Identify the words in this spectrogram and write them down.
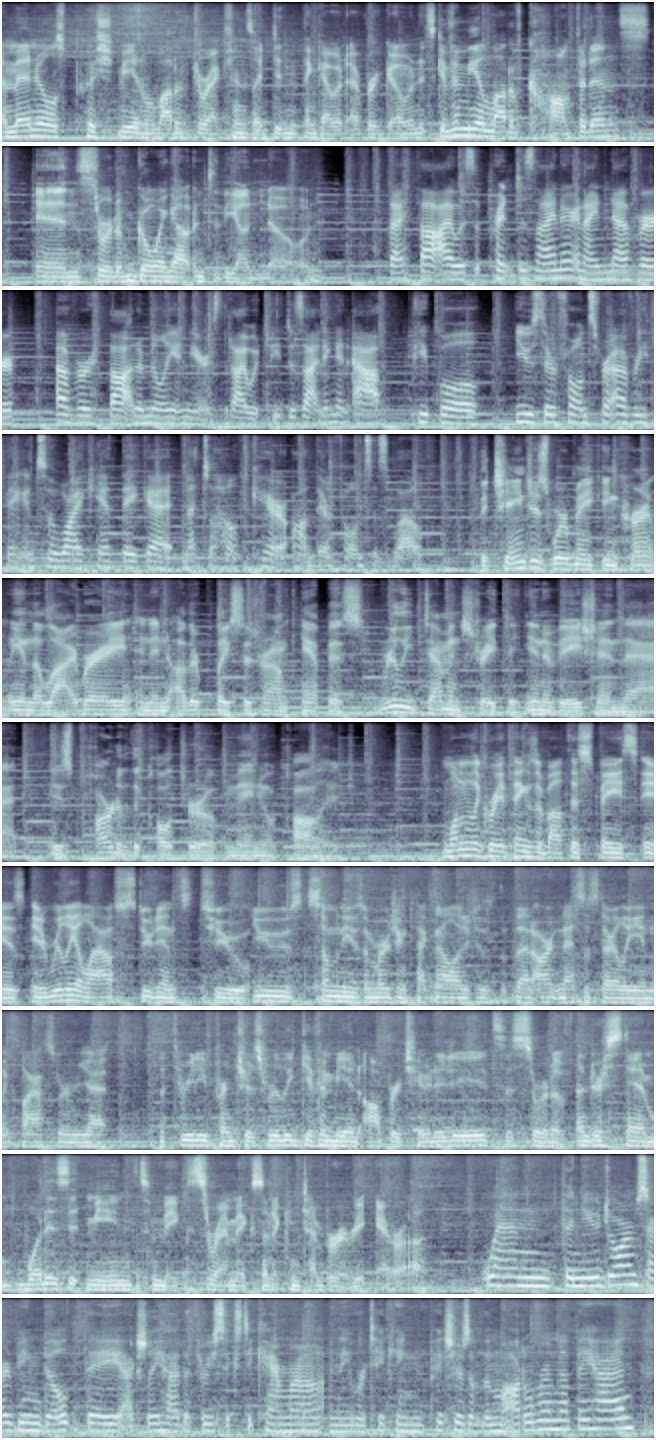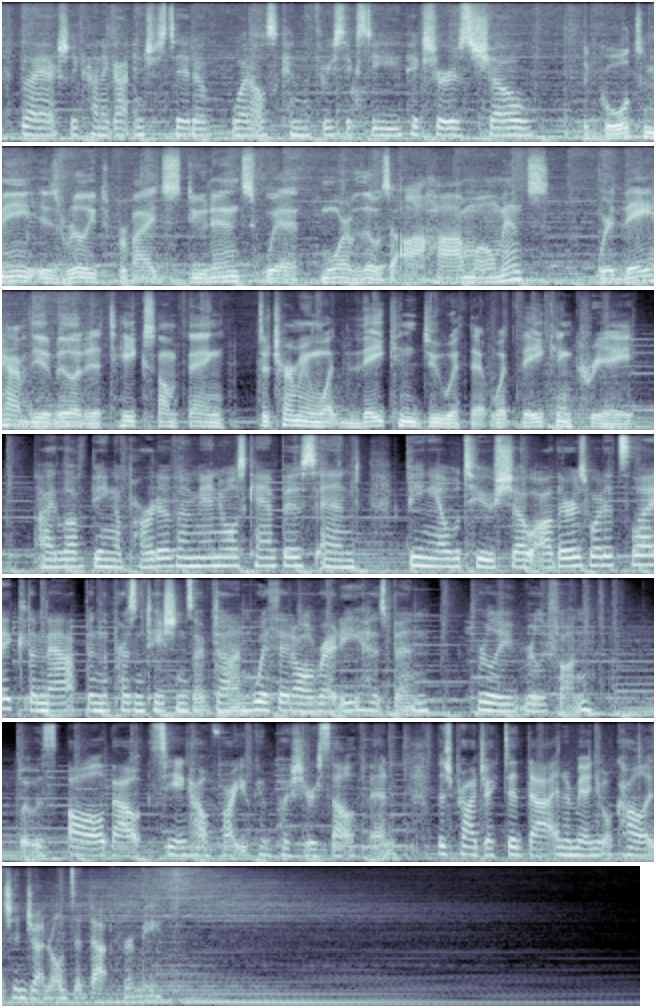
Emmanuel's pushed me in a lot of directions I didn't think I would ever go, and it's given me a lot of confidence in sort of going out into the unknown. I thought I was a print designer, and I never, ever thought in a million years that I would be designing an app. People use their phones for everything, and so why can't they get mental health care on their phones as well? The changes we're making currently in the library and in other places around campus really demonstrate the innovation that is part of the culture of Emmanuel College. One of the great things about this space is it really allows students to use some of these emerging technologies that aren't necessarily in the classroom yet. The 3D printer's really given me an opportunity to sort of understand what does it mean to make ceramics in a contemporary era. When the new dorm started being built, they actually had a 360 camera and they were taking pictures of the model room that they had. I actually kind of got interested of what else can the 360 pictures show. The goal to me is really to provide students with more of those aha moments where they have the ability to take something, determine what they can do with it, what they can create. I love being a part of Emmanuel's campus and being able to show others what it's like. The map and the presentations I've done with it already has been really, really fun. It was all about seeing how far you can push yourself, and this project did that, and Emmanuel College in general did that for me.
